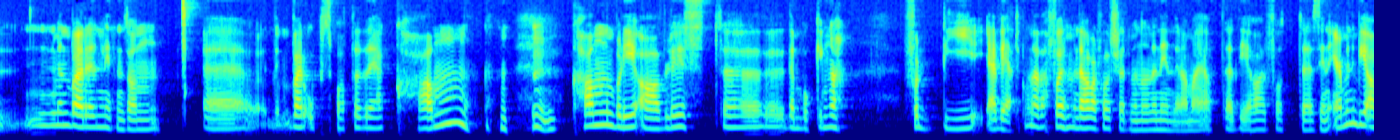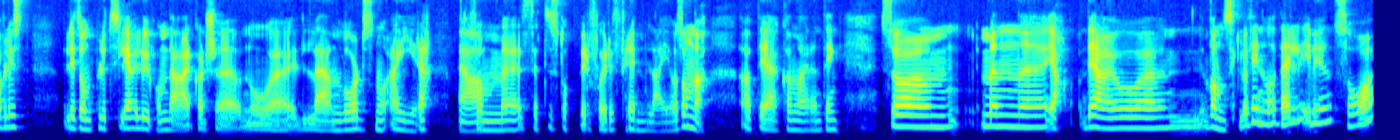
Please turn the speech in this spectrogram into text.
Men bare en liten sånn eh, Vær obs på at det kan Kan bli avlyst, eh, den bookinga. Fordi Jeg vet ikke om det er derfor, men det har i hvert fall skjedd med noen venninner av meg at eh, de har fått sin Airbnb avlyst. Litt sånn plutselig. Jeg lurer på om det er kanskje noen landlords, noen eiere, Ja. som setter stopper for fremleie og sånn, da. At det kan være en ting. Så Men eh, ja, det er jo vanskelig å finne hotell i byen, så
